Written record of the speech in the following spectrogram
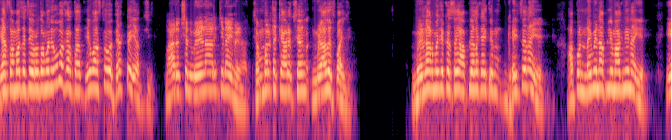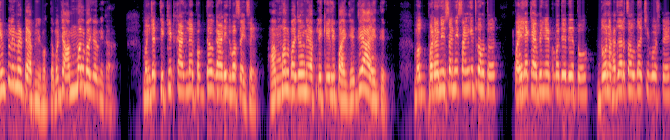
या समाजाच्या विरोधामध्ये उभं करतात हे वास्तव फॅक्ट आहे आजची. आरक्षण मिळणार की नाही मिळणार? शंभर टक्के आरक्षण मिळालंच पाहिजे. मिळणार म्हणजे कसं आहे आपल्याला काही ते घ्यायचं नाहीये. आपण नवीन आपली मागणी नाहीये. इम्प्लिमेंट आहे आपली फक्त. म्हणजे अंमलबजावणी करा. म्हणजे तिकीट काढलंय फक्त गाडीत बसायचंय. अंमलबजावणी आपली केली पाहिजे जे आहे ते. मग फडणवीसांनी सांगितलं होतं पहिल्या कॅबिनेटमध्ये देतो. दोन हजार चौदाची गोष्ट आहे.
